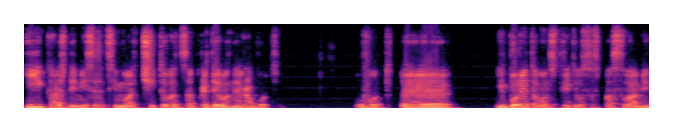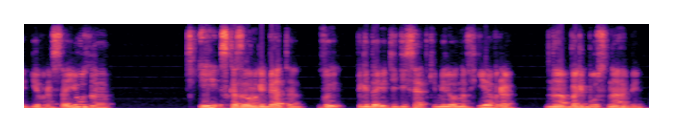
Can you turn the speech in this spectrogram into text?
и каждый месяц ему отчитываться о проделанной работе. Вот. Э, и более того, он встретился с послами Евросоюза и сказал им, ребята, вы передаете десятки миллионов евро на борьбу с нами,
